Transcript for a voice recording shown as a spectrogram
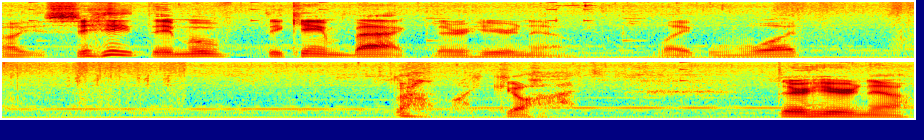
Oh, you see? They moved, they came back. They're here now. Like, what? Oh my god. They're here now.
